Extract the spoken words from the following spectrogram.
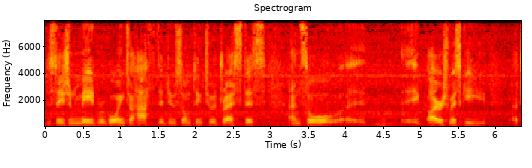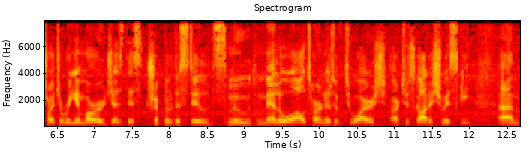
decision made we're going to have to do something to address this, and so uh, Irish whiskey uh, tried to re-emerge as this triple distilled, smooth, mellow alternative to Irish or to Scottish whiskey. Um,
